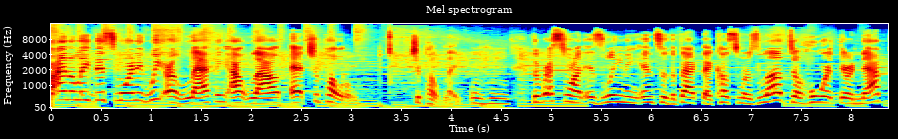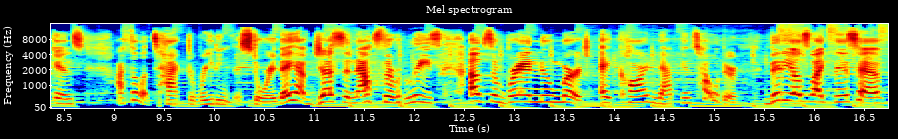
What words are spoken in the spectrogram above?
finally, this morning, we are laughing out loud at Chipotle. Chipotle. Mm-hmm. The restaurant is leaning into the fact that customers love to hoard their napkins. I feel attacked reading this story. They have just announced the release of some brand new merch, a card napkins holder. Videos like this have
